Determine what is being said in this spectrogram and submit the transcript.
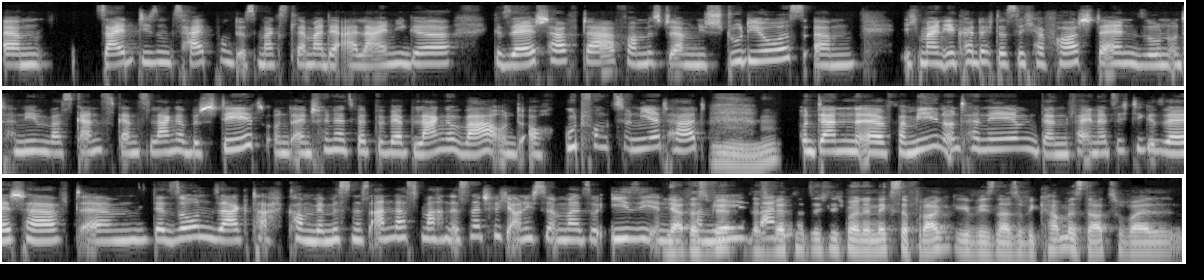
ähm, Seit diesem Zeitpunkt ist Max Klemmer der alleinige Gesellschafter von Miss Germany Studios. Ähm, ich meine, ihr könnt euch das sicher vorstellen, so ein Unternehmen, was ganz, ganz lange besteht und ein Schönheitswettbewerb lange war und auch gut funktioniert hat. Mhm. Und dann äh, Familienunternehmen, dann verändert sich die Gesellschaft. Ähm, der Sohn sagt, ach komm, wir müssen es anders machen. Ist natürlich auch nicht so immer so easy in ja, der Familie. Ja, das wäre wär tatsächlich meine nächste Frage gewesen. Also wie kam es dazu? Weil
